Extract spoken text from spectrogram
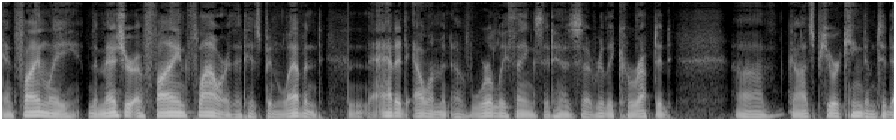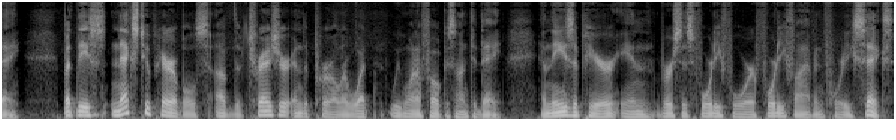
and finally, the measure of fine flour that has been leavened, an added element of worldly things that has uh, really corrupted uh, God's pure kingdom today. But these next two parables of the treasure and the pearl are what we want to focus on today. And these appear in verses 44, 45, and 46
